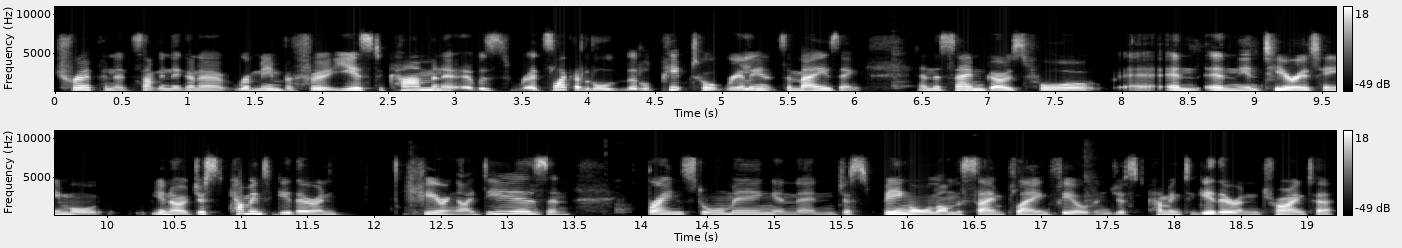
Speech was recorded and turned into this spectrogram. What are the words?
trip, and it's something they're going to remember for years to come, and it, it was it's like a little little pep talk really, and it's amazing, and the same goes for uh, in in the interior team or you know just coming together and sharing ideas and brainstorming and, and just being all on the same playing field and just coming together and trying to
